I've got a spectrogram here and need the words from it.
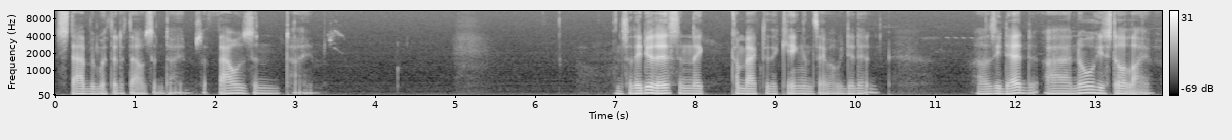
stab him with it a thousand times. A thousand times. And so they do this, and they come back to the king and say, well, we did it. Uh, is he dead? Uh, no, he's still alive.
